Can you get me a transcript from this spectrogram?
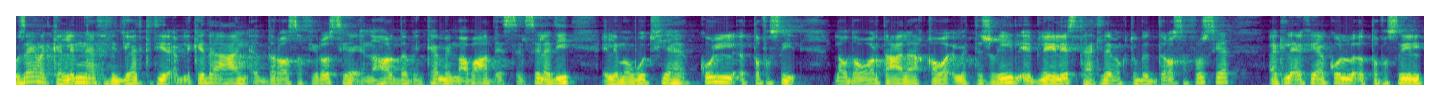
وزي ما اتكلمنا في فيديوهات كتير قبل كده عن الدراسة في روسيا النهاردة بنكمل مع بعض السلسلة دي اللي موجود فيها كل التفاصيل. لو دورت على قوائم التشغيل البلاي ليست هتلاقي مكتوب الدراسة في روسيا هتلاقي فيها كل التفاصيل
